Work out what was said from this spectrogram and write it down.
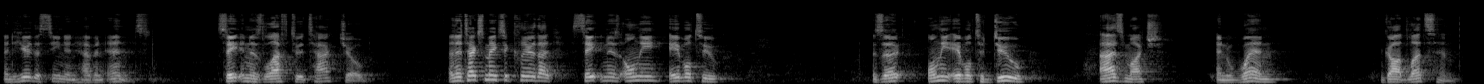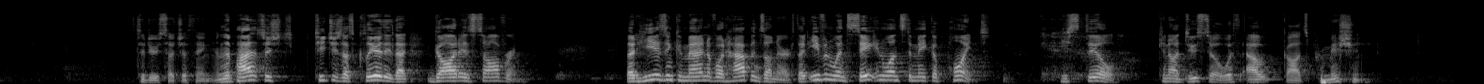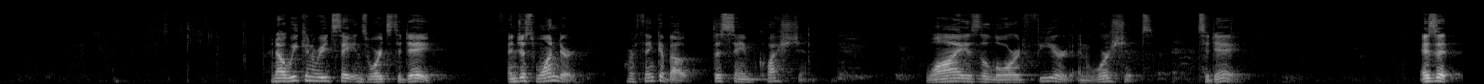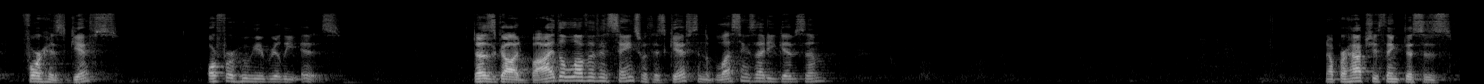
And here the scene in heaven ends. Satan is left to attack Job. And the text makes it clear that Satan is only able to is only able to do as much and when God lets him to do such a thing. And the passage teaches us clearly that God is sovereign, that he is in command of what happens on earth, that even when Satan wants to make a point, he still cannot do so without God's permission. Now, we can read Satan's words today and just wonder or think about the same question Why is the Lord feared and worshiped today? Is it for his gifts or for who he really is? Does God buy the love of his saints with his gifts and the blessings that he gives them? Now, perhaps you think this is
